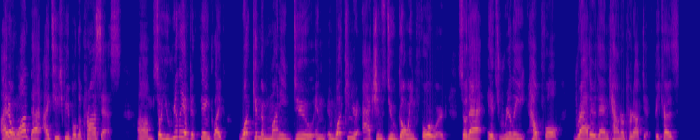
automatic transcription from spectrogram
I don't want that. I teach people the process. Um, so you really have to think like, what can the money do and, and what can your actions do going forward so that it's really helpful rather than counterproductive? Because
